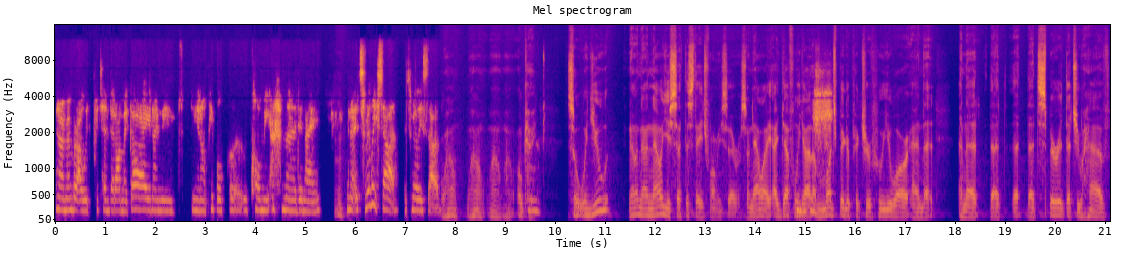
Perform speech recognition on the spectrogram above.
and i remember i would pretend that i'm a guy and i made you know people call me ahmed and i. You know, it's really sad. It's really sad. Wow, wow, wow, wow. Okay. Mm. So when you now, now, now you set the stage for me, Sarah. So now I, I definitely got a much bigger picture of who you are and that and that that that that spirit that you have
